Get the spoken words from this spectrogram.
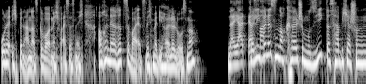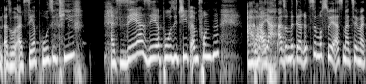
Oder ich bin anders geworden, ich weiß es nicht. Auch in der Ritze war jetzt nicht mehr die Hölle los, ne? Naja, Da lief wenigstens noch kölsche Musik, das habe ich ja schon also als sehr positiv, als sehr, sehr positiv empfunden. Aber Naja, also mit der Ritze musst du ja erstmal erzählen, weil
